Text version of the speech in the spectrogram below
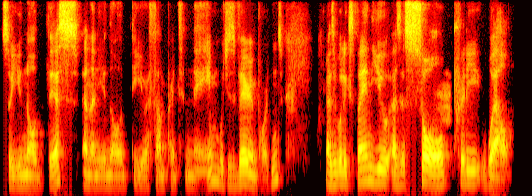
So you know this, and then you know the, your thumbprint name, which is very important, as it will explain you as a soul pretty well.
